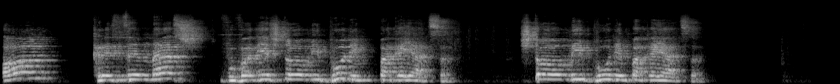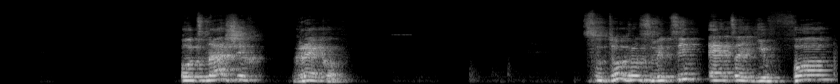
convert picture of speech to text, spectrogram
Он крестил нас воде, что мы будем покаяться. Что мы будем покаяться от наших греков. С Духом Святым – это его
